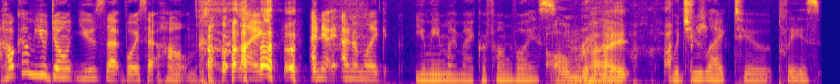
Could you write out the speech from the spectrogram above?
how come you don't use that voice at home? like, and, I, and I'm like, you mean my microphone voice? All right. Right. Would you like to please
